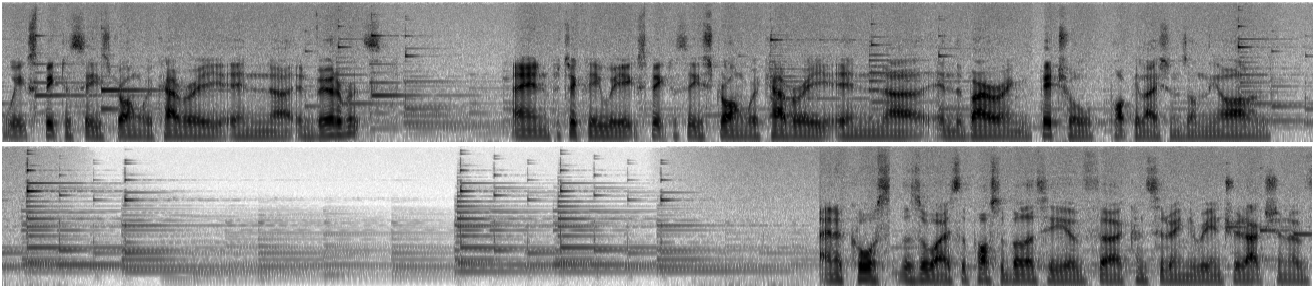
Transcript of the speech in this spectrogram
We expect to see strong recovery in uh, invertebrates and particularly we expect to see strong recovery in, uh, in the burrowing petrel populations on the island. And of course there's always the possibility of uh, considering the reintroduction of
